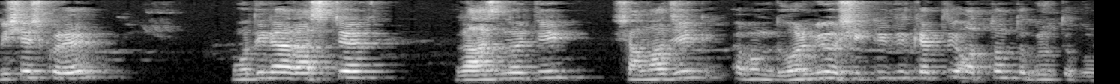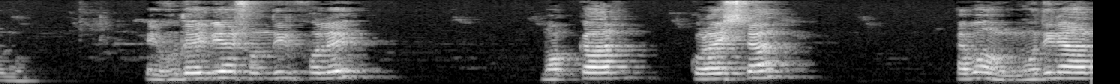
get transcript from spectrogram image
বিশেষ করে মদিনা রাষ্ট্রের রাজনৈতিক, সামাজিক এবং ধর্মীয় স্বীকৃতির ক্ষেত্রে অত্যন্ত গুরুত্বপূর্ণ। এই হুদাইবিয়া সন্ধির ফলে মক্কার কোরাইশরা এবং মদিনার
